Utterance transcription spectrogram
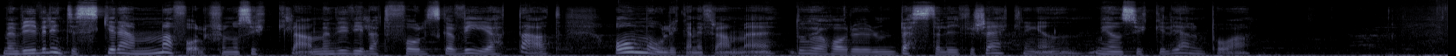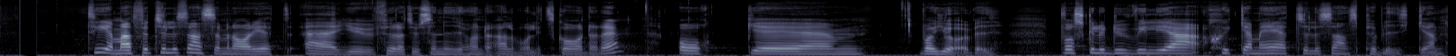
Men vi vill inte skrämma folk från att cykla, men vi vill att folk ska veta att om olyckan är framme, då har du den bästa livförsäkringen med en cykelhjälm på. Temat för Tylösandsseminariet är ju 4900 allvarligt skadade. Och eh, vad gör vi? Vad skulle du vilja skicka med Tylösandspubliken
